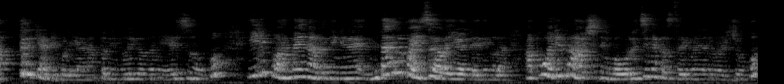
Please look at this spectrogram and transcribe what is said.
അത്രയ്ക്ക് അടിപൊളിയാണ്. അപ്പൊ നിങ്ങൾ ഇതൊന്ന് മേടിച്ച് നോക്കൂ. ഇനി പുറമേ നടന്ന് ഇങ്ങനെ എന്തായാലും പൈസ കളയുമല്ലേ നിങ്ങൾ അപ്പൊ ഒരു പ്രാവശ്യം നിങ്ങൾ ഒറിജിനൽ കസ്തൂരി മഞ്ഞൾ മേടിച്ച് നോക്കൂ.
